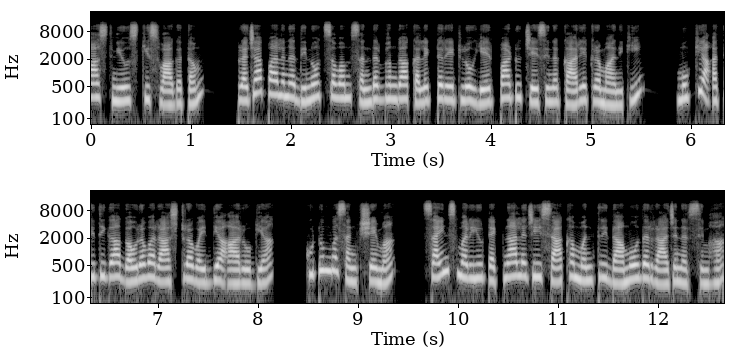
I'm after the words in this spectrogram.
ఫాస్ట్ న్యూస్కి స్వాగతం. ప్రజాపాలన దినోత్సవం సందర్భంగా కలెక్టరేట్లో ఏర్పాటు చేసిన కార్యక్రమానికి ముఖ్య అతిథిగా గౌరవ రాష్ట్ర వైద్య ఆరోగ్య కుటుంబ సంక్షేమ సైన్స్ మరియు టెక్నాలజీ శాఖ మంత్రి దామోదర్ రాజనరసింహ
